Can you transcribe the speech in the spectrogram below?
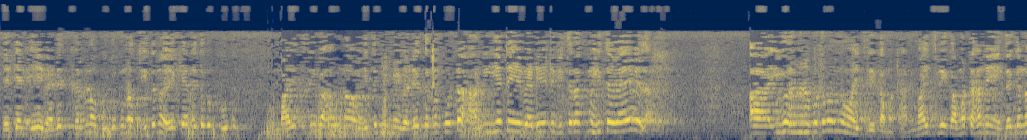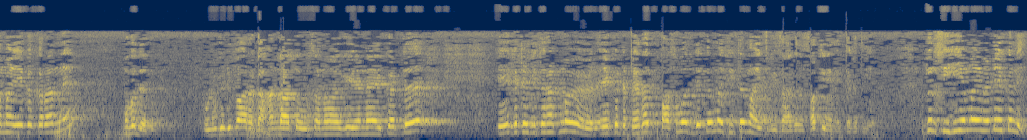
ඒ කියන්නේ ඒ වැඩෙත් කරන බුදු ගුණත් හිතනවා. ඒ කියන්නේ එතකොට බුදු මෛත්‍රී භාවනාව හිතමින් මේ වැඩේ කරනකොට හරියට ඒ වැඩේට විතරක්ම හිත වැය වෙලා. ආ ඉවර වෙනකොටම මෛත්‍රී කමඨහනේ. මෛත්‍රී කමඨහනේ ඉඳගෙනම ඒක කරන්නේ මොකද? කුළු ගෙඩි පාර ගහන්න අත උසනවා කියන එකට ඒකට විතරක්ම වෙලා. ඒකට පෙරත් පසුවත් දෙකම සිත මෛත්‍රී සාගර සති නිමිත්තක තියෙනවා. ඒතර සිහියමයි වැඩේ කළේ.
